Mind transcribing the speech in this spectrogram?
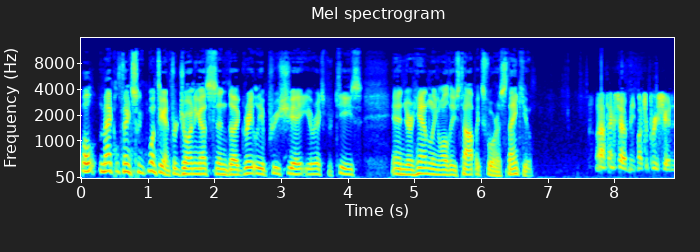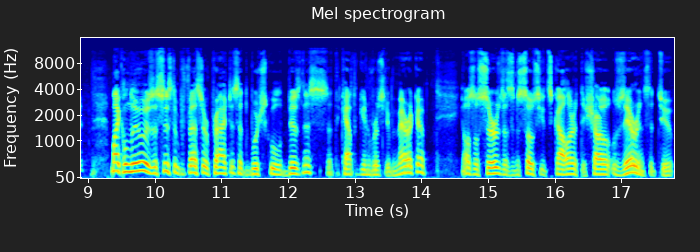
Well, Michael, thanks once again for joining us, and uh, greatly appreciate your expertise and your handling all these topics for us. Thank you. Uh, thanks for having me. Much appreciated. Michael New is assistant professor of practice at the Busch School of Business at the Catholic University of America. He also serves as an associate scholar at the Charlotte Lozier Institute,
